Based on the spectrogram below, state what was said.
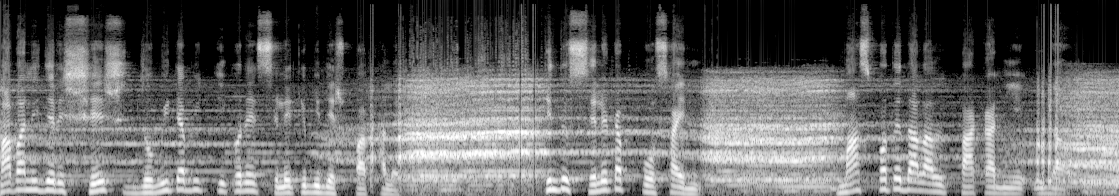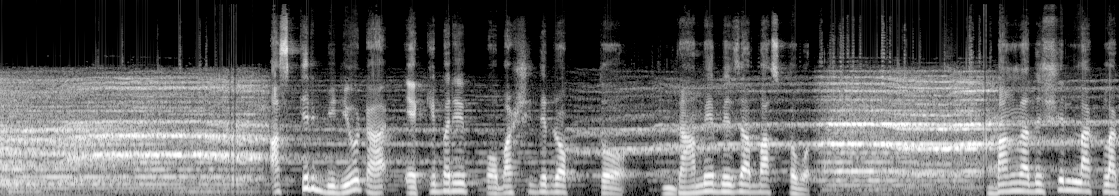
বাবা নিজের শেষ জমিটা বিক্রি করে ছেলেকে বিদেশ পাঠালেন। কিন্তু ছেলেটা পোষায়নি। মাঝপথে দালাল টাকা নিয়ে উদাও আজকের ভিডিওটা একেবারে প্রবাসীদের রক্ত, গ্রামে ভেজা বাস্তবতা। বাংলাদেশের লাখ লাখ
